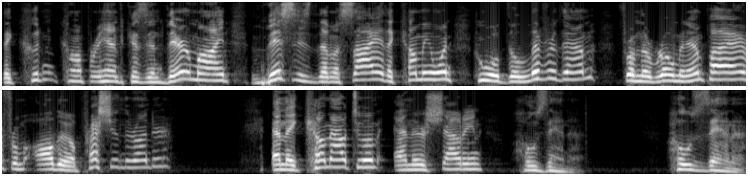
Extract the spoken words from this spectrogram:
They couldn't comprehend because in their mind, this is the Messiah, the coming one, who will deliver them from the Roman Empire, from all the oppression they're under. And they come out to him and they're shouting, Hosanna! Hosanna!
